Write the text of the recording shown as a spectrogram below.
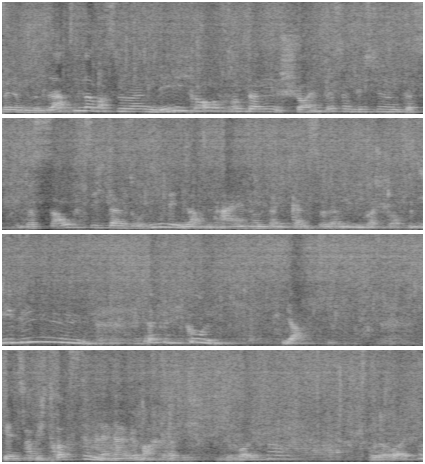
mit einem Lappen, da machst du ein wenig rauf und dann schäumt das ein bisschen und das, das saugt sich da so in den Lappen ein und dann kannst du dann mit dem Waschlappen. Das finde ich cool. Ja. Jetzt habe ich trotzdem länger gemacht, als ich gewollt habe. Oder wollte.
